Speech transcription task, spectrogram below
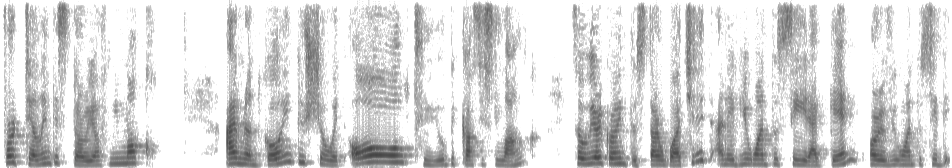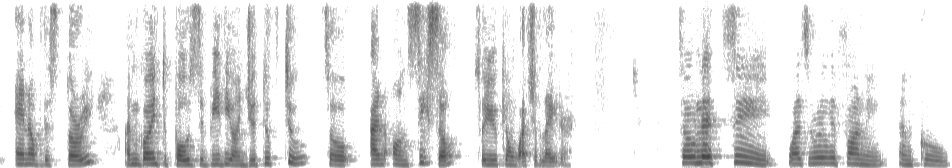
for telling the story of Mimoco. I'm not going to show it all to you because it's long. So we are going to start watching it. And if you want to see it again, or if you want to see the end of the story, I'm going to post the video on YouTube too. So, and on CISO, so you can watch it later. So let's see what's really funny and cool.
